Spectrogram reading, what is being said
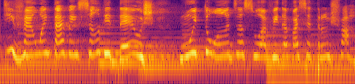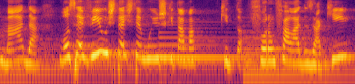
tiver uma intervenção de Deus, muito antes a sua vida vai ser transformada. Você viu os testemunhos que, tava, que foram falados aqui?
